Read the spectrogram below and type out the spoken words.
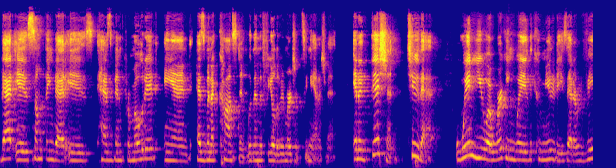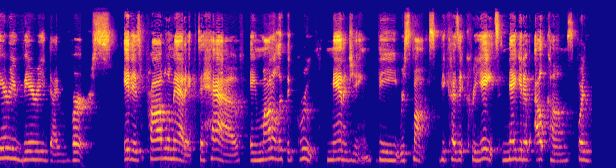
that is something that is has been promoted and has been a constant within the field of emergency management. In addition to that, when you are working with communities that are very very diverse, it is problematic to have a monolithic group managing the response because it creates negative outcomes for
